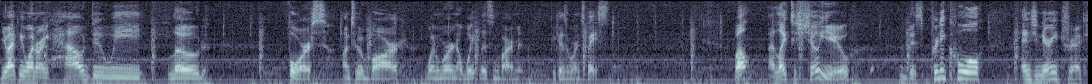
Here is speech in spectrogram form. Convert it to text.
You might be wondering, how do we load force onto a bar when we're in a weightless environment because we're in space? Well, I'd like to show you this pretty cool engineering trick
